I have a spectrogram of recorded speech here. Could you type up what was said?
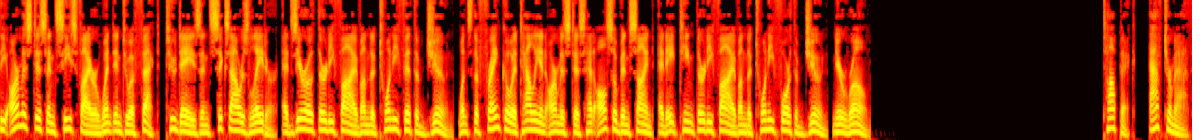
The armistice and ceasefire went into effect, two days and six hours later, at 0.35 on 25 June, once the Franco-Italian armistice had also been signed, at 1835 on 24 June, near Rome. Aftermath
